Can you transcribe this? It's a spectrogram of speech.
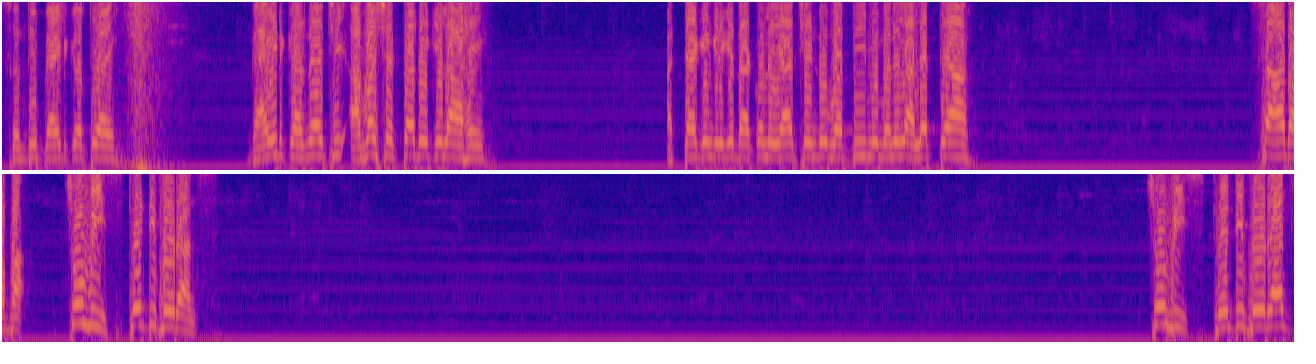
Sandeep guide करतोय. गाईड करण्याची आवश्यकता देखील आहे. अटॅकिंग क्रिकेट दाखवलं. या चेंडूवरती मी म्हणेल आल्यात त्या सहा धाबा चोवीस ट्वेंटी फोर रन्स चोवीस ट्वेंटी फोर रन्स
